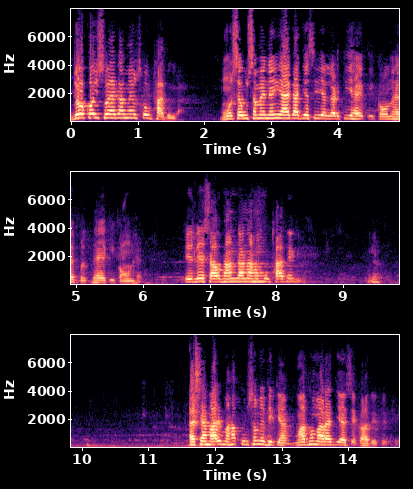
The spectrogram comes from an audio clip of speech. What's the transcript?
जो कोई सोएगा, मैं उसको उठा दूँगा। मुझसे उस समय नहीं आएगा जैसे ये लड़की है कि कौन है, वृद्ध है कि कौन है। इसलिए सावधान रहना हम उठा देंगे। ऐसे हमारे महापुरुषों ने भी क्या, माधव महाराज जी ऐसे कह देते थे,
